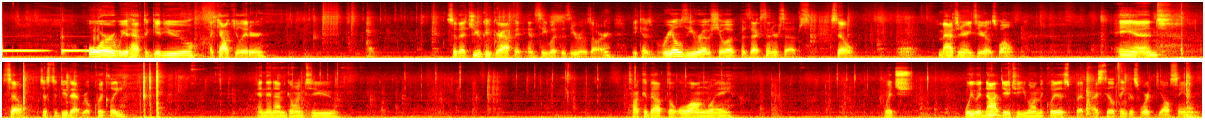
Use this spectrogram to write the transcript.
Or we would have to give you a calculator so that you could graph it and see what the zeros are because real zeros show up as x-intercepts. So imaginary zeros won't. And so just to do that real quickly, and then I'm going to talk about the long way, which we would not do to you on the quiz, but I still think it's worth y'all seeing.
